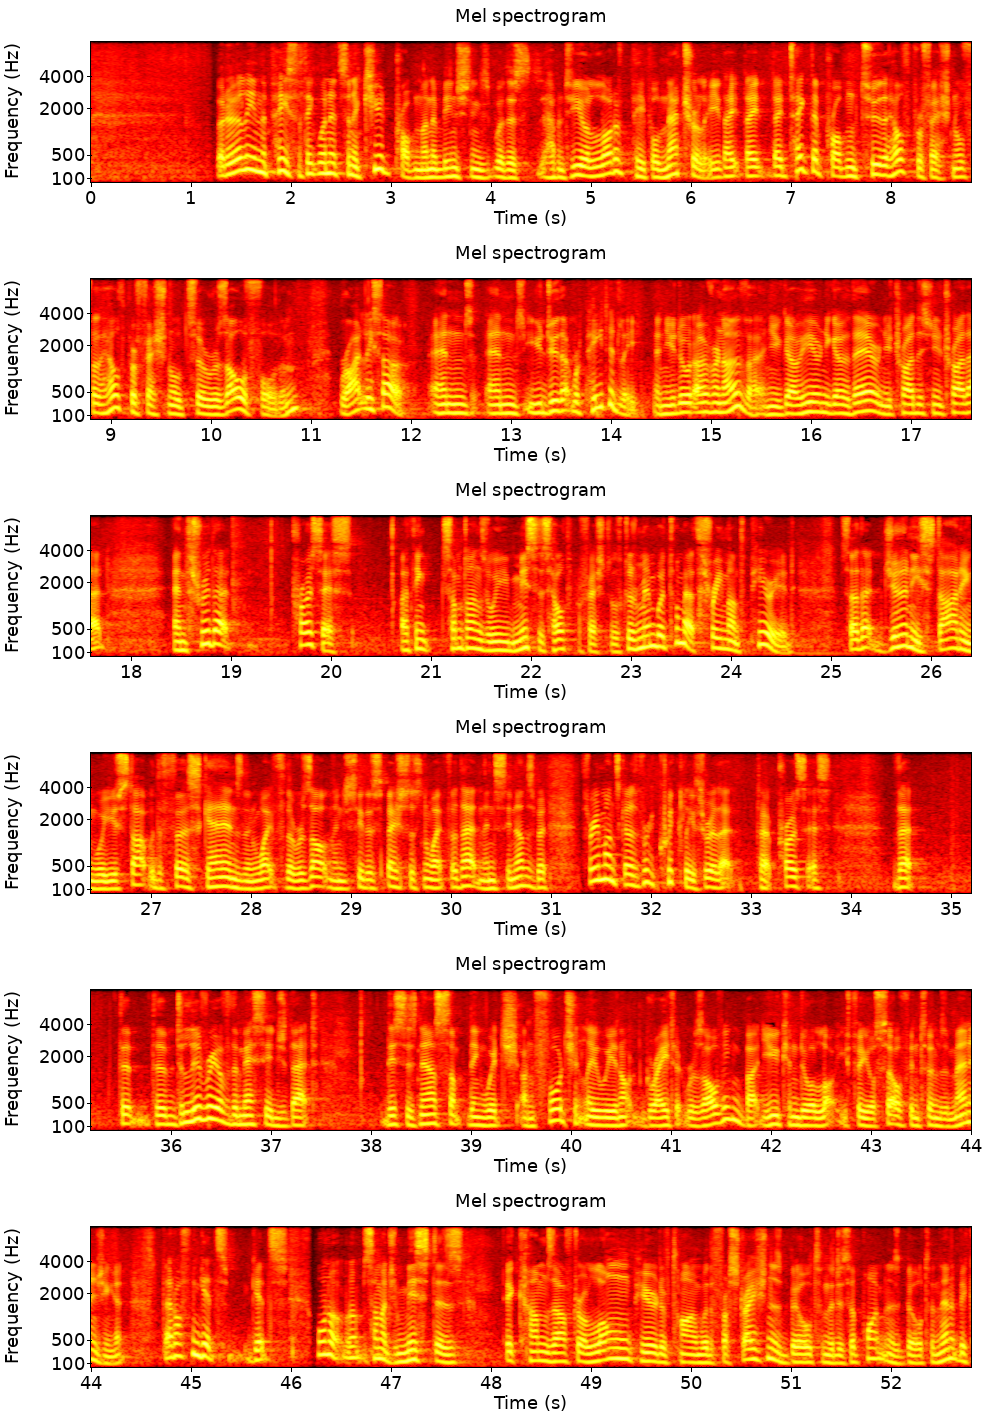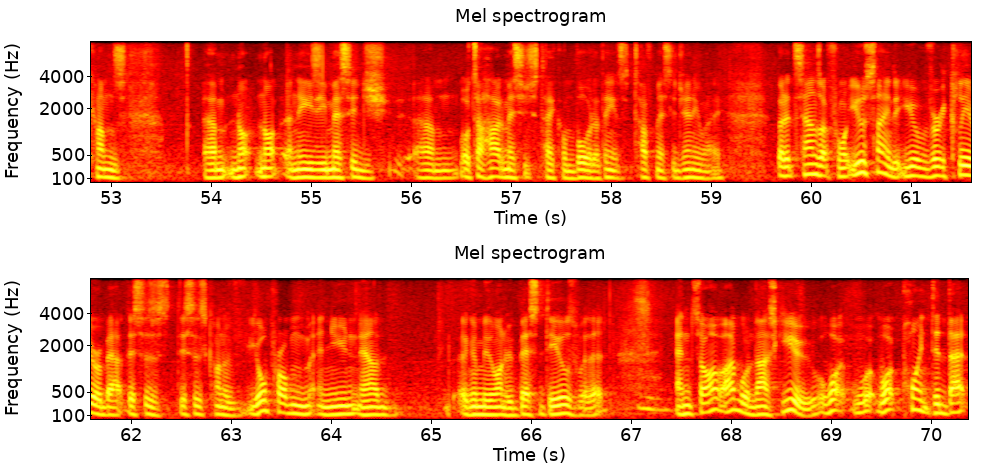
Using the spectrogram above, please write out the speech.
but early in the piece, I think when it's an acute problem, and it'd be interesting whether this happened to you, a lot of people naturally, they, they, they take their problem to the health professional for the health professional to resolve for them, rightly so. And, and you do that repeatedly, and you do it over and over, and you go here and you go there, and you try this and you try that. And through that process, I think sometimes we miss as health professionals, because remember, we're talking about a three month period. So that journey starting where you start with the first scans, then wait for the result, and then you see the specialist and wait for that, and then see another But Three months goes very quickly through that, that process. That the, the delivery of the message that this is now something which unfortunately we're not great at resolving, but you can do a lot for yourself in terms of managing it. That often gets gets well not, not so much missed as it comes after a long period of time where the frustration is built and the disappointment is built, and then it becomes um, not not an easy message, um, or it's a hard message to take on board. I think it's a tough message anyway. But it sounds like from what you were saying that you're very clear about this is this is kind of your problem, and you now are going to be the one who best deals with it. Mm. And so I, I would ask you, what, what what point did that?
